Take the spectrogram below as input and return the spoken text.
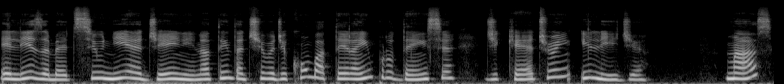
Elizabeth se unia a Jane na tentativa de combater a imprudência de Catherine e Lydia. Mas,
